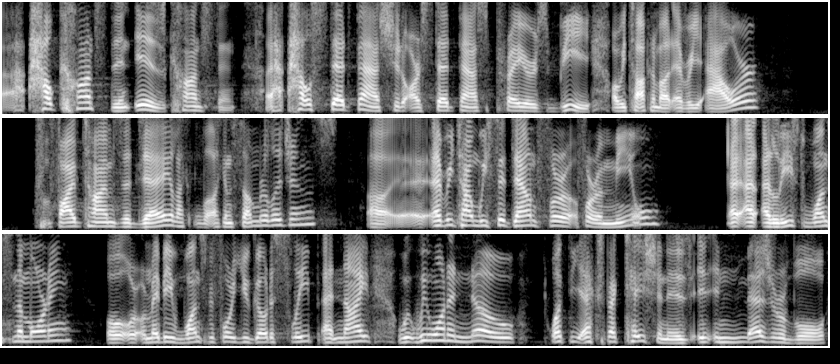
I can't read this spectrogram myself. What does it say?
Uh, how constant is constant? Uh, how steadfast should our steadfast prayers be? Are we talking about every hour? F- five times a day, like, like in some religions? Uh, every time we sit down for, for a meal? At, at least once in the morning? Or, or, maybe once before you go to sleep at night? We, we want to know what the expectation is in, in measurable,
